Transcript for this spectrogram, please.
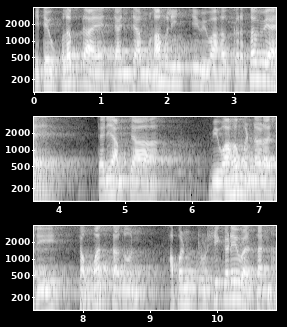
इथे उपलब्ध आहे. ज्यांच्या मुलामुलींची विवाह कर्तव्य आहे त्यांनी आमच्या विवाह मंडळाशी संवाद साधून आपण कृषीकडे वळताना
